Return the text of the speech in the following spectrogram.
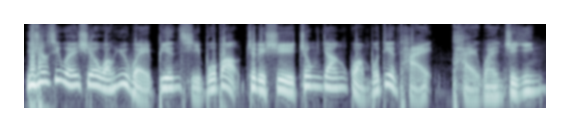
以上新闻是由王玉伟编辑播报，这里是中央广播电台台湾之音。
